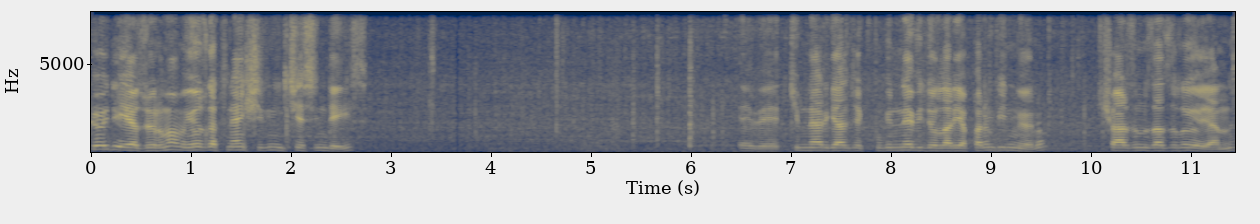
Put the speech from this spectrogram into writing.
Çayır'dayız. Köyde yazıyorum ama Yozgat'ın en şirin ilçesindeyiz. Evet, kimler gelecek? Bugün ne videolar yaparım bilmiyorum. Şarjımız azalıyor yalnız.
